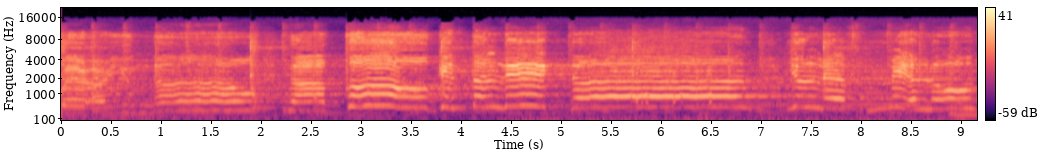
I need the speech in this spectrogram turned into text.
Where are you now? Na ako gintaligdan. You left me alone.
